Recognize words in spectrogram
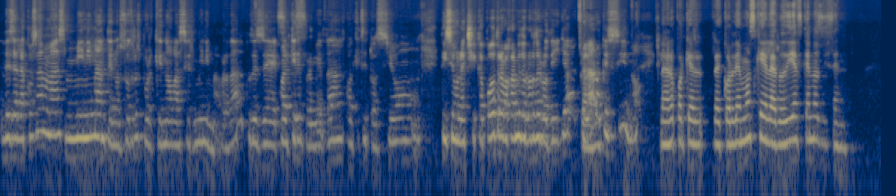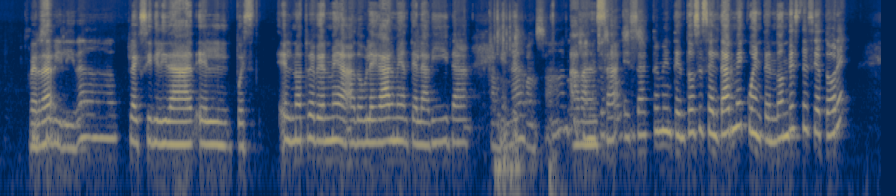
desde la cosa más mínima ante nosotros, porque no va a ser mínima, ¿verdad? Pues desde cualquier enfermedad, cualquier situación. Dice una chica, ¿puedo trabajar mi dolor de rodilla? Claro, que sí, ¿no? Claro, porque recordemos que las rodillas, ¿qué nos dicen? ¿Verdad? Flexibilidad. Flexibilidad, el, pues, el no atreverme a, doblegarme ante la vida. Caminar, avanzar. Avanzar, exactamente. Entonces, el darme cuenta en dónde esté ese atore,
